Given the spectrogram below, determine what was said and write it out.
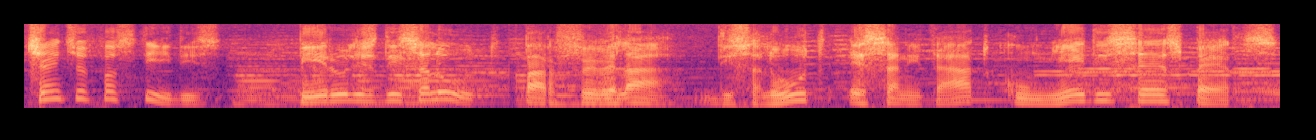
Senza fastidis, pirulis di salute, par fevelà di salute e sanità cum miedis e esperts.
